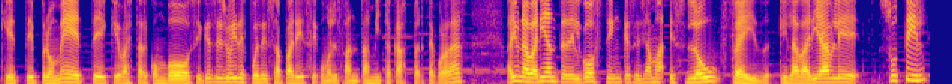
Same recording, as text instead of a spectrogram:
que te promete que va a estar con vos y qué sé yo y después desaparece como el fantasmita Casper, ¿te acordás? Hay una variante del ghosting que se llama slow fade, que es la variable sutil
